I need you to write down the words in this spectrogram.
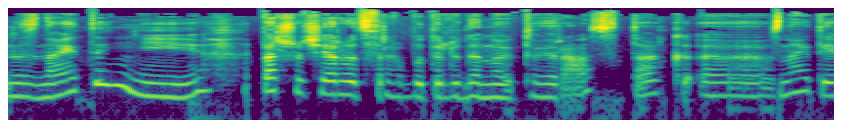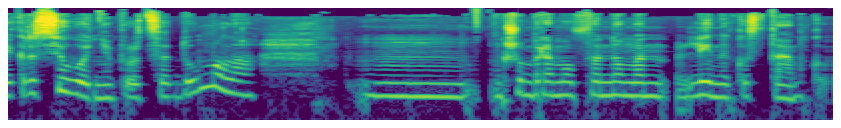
Знаєте, ні. В першу чергу це треба бути людиною той раз. Так, е, знаєте, якраз сьогодні про це думала. Якщо беремо феномен Ліни Костенко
